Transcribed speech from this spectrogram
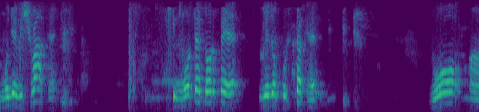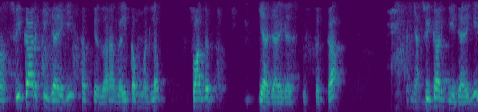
मुझे विश्वास है कि मोटे तौर पे ये जो पुस्तक है वो स्वीकार की जाएगी सबके द्वारा वेलकम मतलब स्वागत किया जाएगा इस पुस्तक का या स्वीकार की जाएगी।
